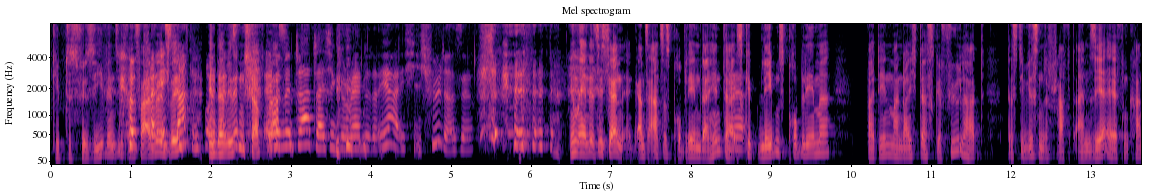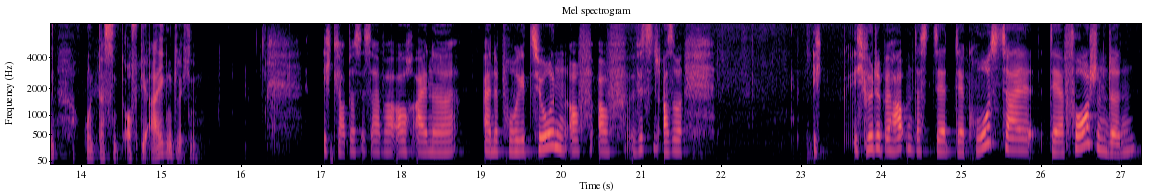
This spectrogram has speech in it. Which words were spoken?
Gibt es für Sie, wenn Sie verzweifelt sind, lachen. in der Wissenschaft was? Gerandet. Ja, ich, ich fühle das, ja. Ich meine, es ist ja ein ganz ernstes Problem dahinter. Ja. Es gibt Lebensprobleme, bei denen man nicht das Gefühl hat, dass die Wissenschaft einem sehr helfen kann. Und das sind oft die eigentlichen. Ich glaube, das ist aber auch eine, eine Projektion auf, auf Wissenschaft. Also ich, würde behaupten, dass der, der Großteil der Forschenden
